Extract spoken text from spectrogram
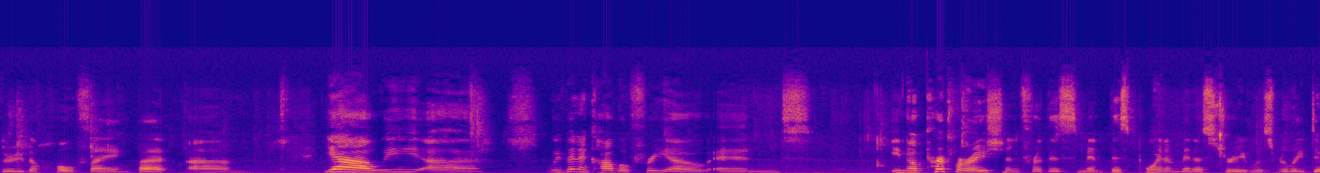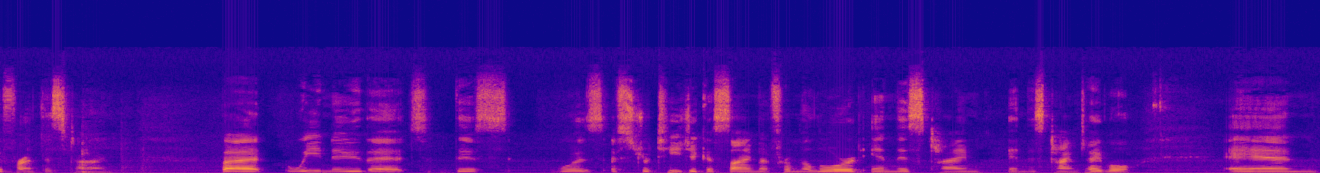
through the whole thing. But um, yeah, we uh, we've been in Cabo Frio, and you know, preparation for this min- this point of ministry was really different this time. But we knew that this was a strategic assignment from the Lord in this time in this timetable, and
